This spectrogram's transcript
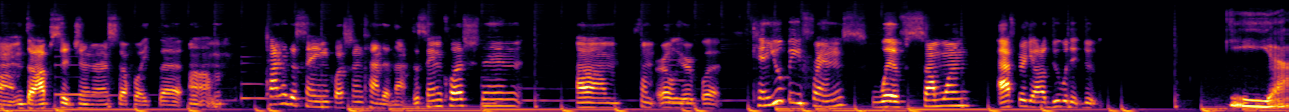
um the opposite gender and stuff like that. Um kind of the same question, kind of not the same question um from earlier, but can you be friends with someone after y'all do what it do? Yeah.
